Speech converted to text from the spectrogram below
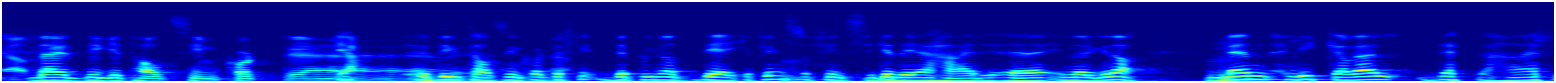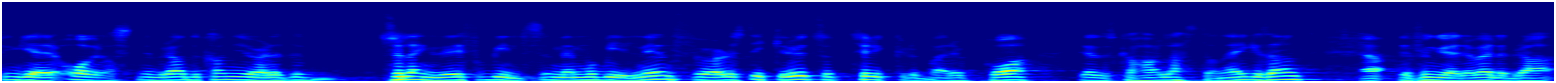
Ja, Det er et digitalt SIM-kort. eh, Ja, et digitalt SIM-kort. Ja. det, av at det ikke fins, så fins ikke det her eh, i Norge. da. Men likevel, dette her fungerer overraskende bra. Du kan gjøre dette så lenge du er i forbindelse med mobilen din. Før du stikker ut, så trykker du bare på det du skal ha lasta ned. ikke sant? Ja. Det fungerer veldig bra.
